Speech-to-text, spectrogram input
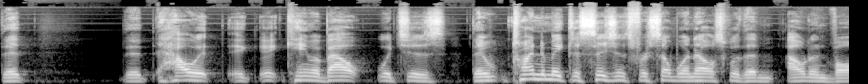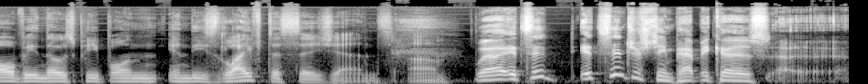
that that how it, it, it came about, which is they're trying to make decisions for someone else without involving those people in, in these life decisions. Um, Well, it's a, it's interesting, Pat, because uh,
